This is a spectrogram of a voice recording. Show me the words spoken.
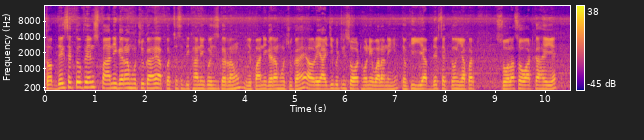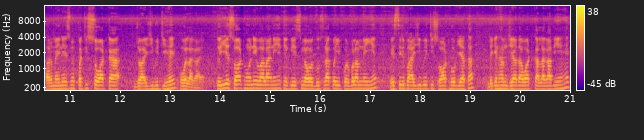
तो आप देख सकते हो फ्रेंड्स पानी गर्म हो चुका है। आपको अच्छे से दिखाने की कोशिश कर रहा हूँ। ये पानी गर्म हो चुका है और ये IGBT शॉर्ट होने वाला नहीं है, क्योंकि ये आप देख सकते हो यहाँ पर 1600 वाट का है ये और मैंने इसमें 2500 वाट का जो IGBT है वो लगाया। तो ये शॉर्ट होने वाला नहीं है, क्योंकि इसमें और दूसरा कोई प्रॉब्लम नहीं है। ये सिर्फ़ IGBT शॉर्ट हो गया था, लेकिन हम ज़्यादा वाट का लगा दिए हैं।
